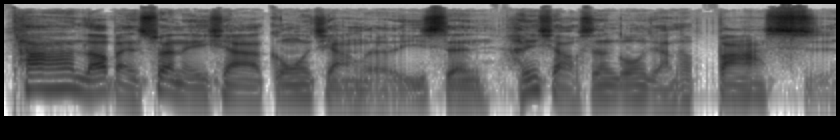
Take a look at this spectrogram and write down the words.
他老板算了一下，跟我讲了一声，很小声跟我讲说八十。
